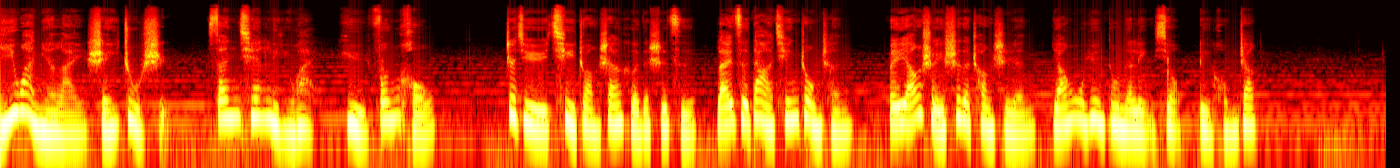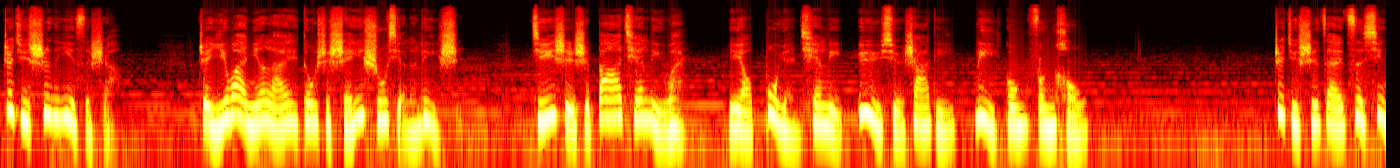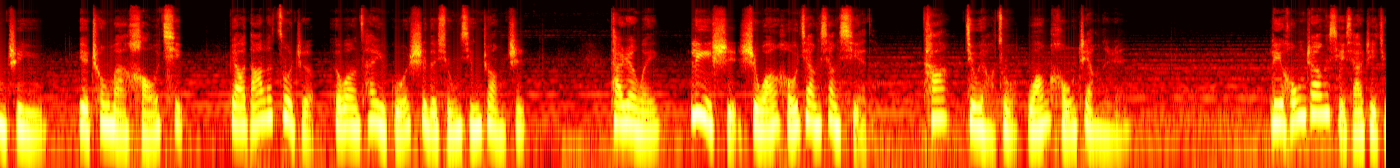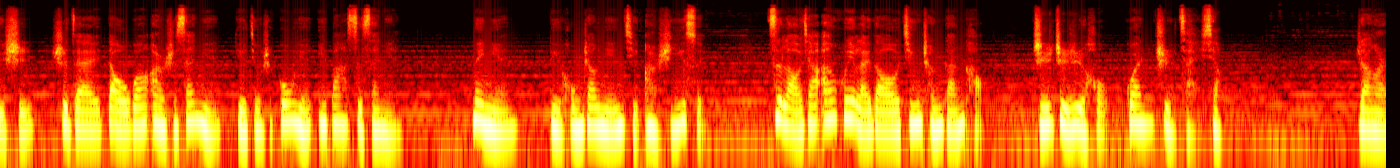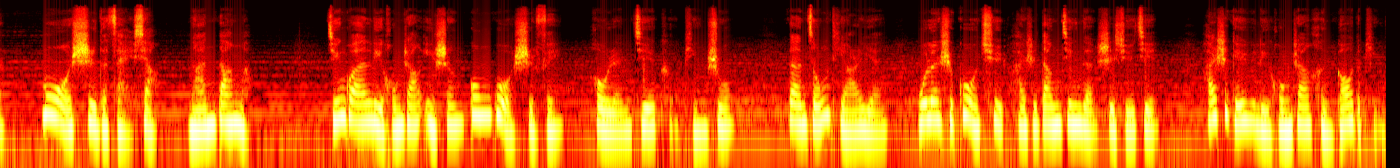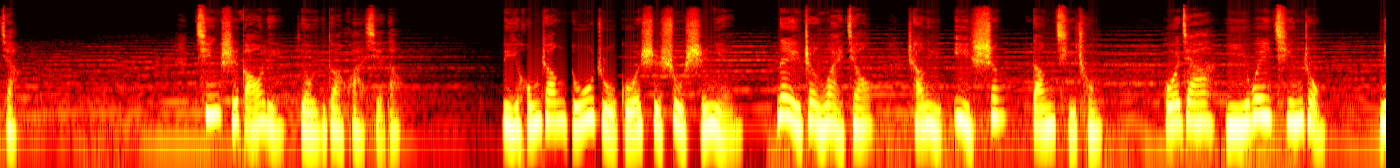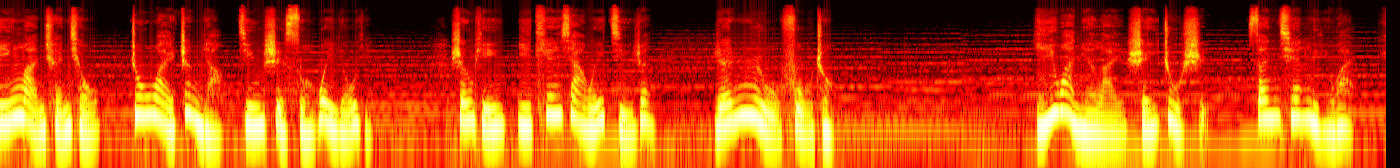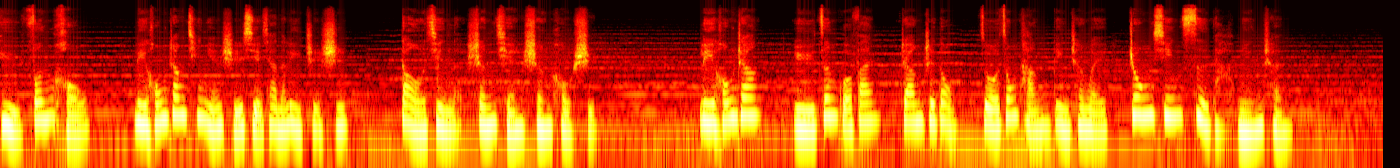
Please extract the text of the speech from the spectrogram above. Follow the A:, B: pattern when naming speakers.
A: 一万年来谁注视？三千里外遇封侯。这句气壮山河的诗词来自大清重臣、北洋水师的创始人、洋务运动的领袖李鸿章。这句诗的意思是啊，这一万年来都是谁书写了历史？即使是八千里外，也要不远千里浴血杀敌，立功封侯。这句诗在自信之余，也充满豪气。表达了作者渴望参与国事的雄心壮志。他认为历史是王侯将相写的，他就要做王侯这样的人。李鸿章写下这句诗是在道光二十三年，也就是公元一八四三年。那年李鸿章年仅二十一岁，自老家安徽来到京城赶考，直至日后官至宰相。然而末世的宰相难当啊！尽管李鸿章一生功过是非，后人皆可评说，但总体而言，无论是过去还是当今的史学界，还是给予李鸿章很高的评价。《清史稿》里有一段话写道：“李鸿章独主国事数十年，内政外交常以一生当其冲，国家以危轻重，名满全球，中外正养经世所未有也。”生平以天下为己任，忍辱负重。一万年来谁注视？三千里外遇封侯。李鸿章青年时写下的励志诗，道尽了生前身后事。李鸿章与曾国藩、张之洞、左宗棠并称为中兴四大名臣。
